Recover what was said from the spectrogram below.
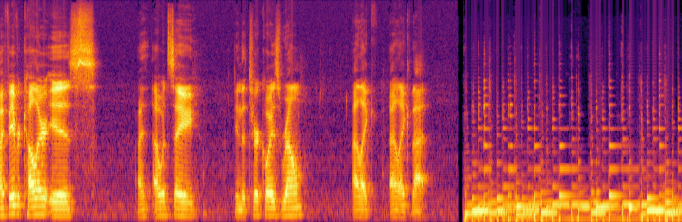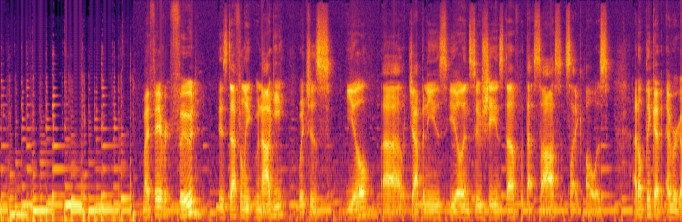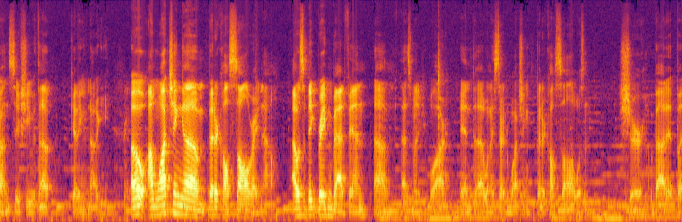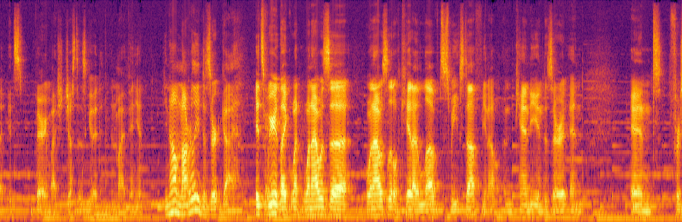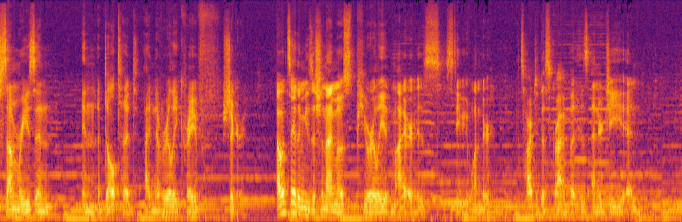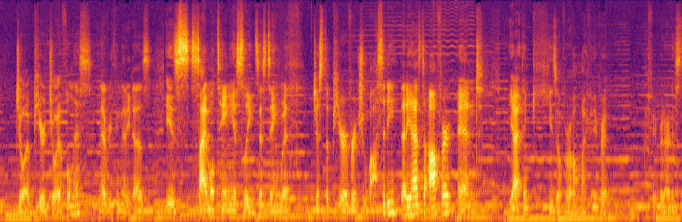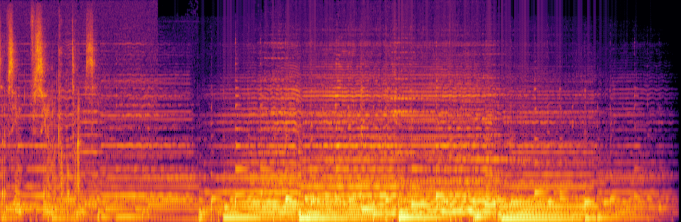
My favorite color is, I, I would say, in the turquoise realm. I like I like that. My favorite food is definitely unagi, which is eel, uh, like Japanese eel and sushi and stuff with that sauce. It's like always. I don't think I've ever gotten sushi without getting unagi. Oh, I'm watching um, Better Call Saul right now. I was a big Breaking Bad fan, um, as many people are, and uh, when I started watching Better Call Saul, I wasn't sure about it, but it's very much just as good, in my opinion. You know, I'm not really a dessert guy. It's weird, like when, when I was uh, when I was a little kid, I loved sweet stuff, you know, and candy and dessert, and and for some reason, in adulthood, I never really crave sugar. I would say the musician I most purely admire is Stevie Wonder. It's hard to describe, but his energy and joy, pure joyfulness in everything that he does is simultaneously existing with just the pure virtuosity that he has to offer. And yeah, I think he's overall my favorite, my favorite artist. I've seen, I've seen him a couple times.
